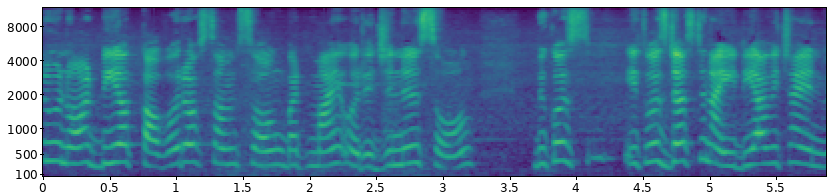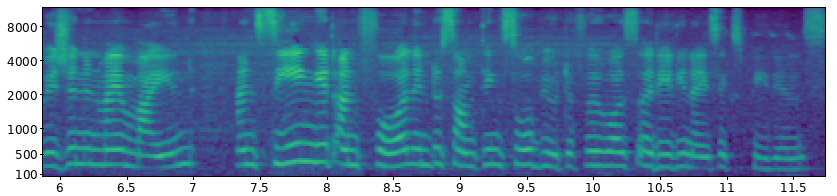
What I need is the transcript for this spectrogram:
to not be a cover of some song but my original song, because it was just an idea which I envisioned in my mind, and seeing it unfurl into something so beautiful was a really nice experience.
